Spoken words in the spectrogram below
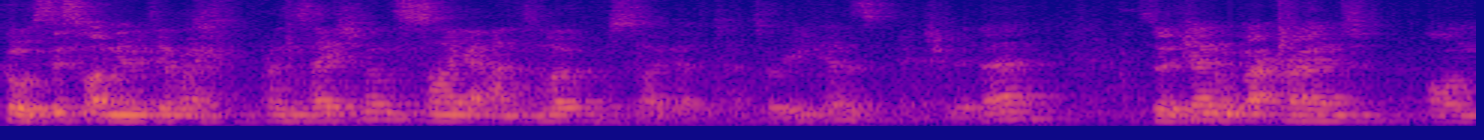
Of course, this one I'm going to do my presentation on, Saiga antelope, or Saiga tatarica, there's a picture of it there. So general background on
